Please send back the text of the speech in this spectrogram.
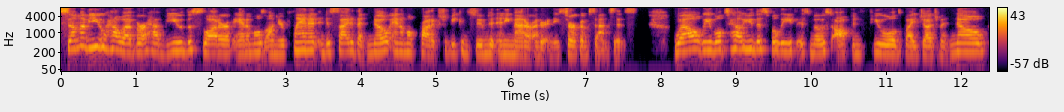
Some of you, however, have viewed the slaughter of animals on your planet and decided that no animal product should be consumed in any manner under any circumstances. Well, we will tell you this belief is most often fueled by judgment. No,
